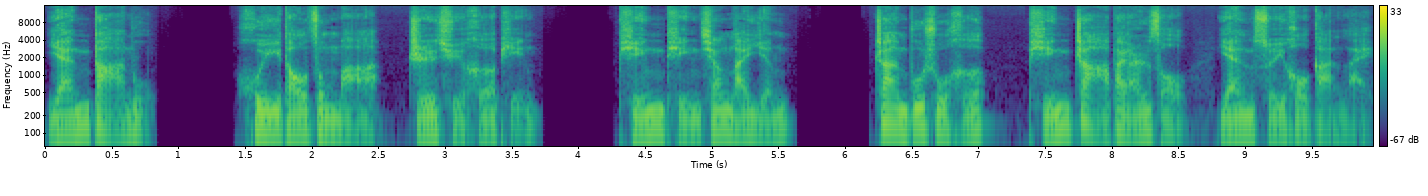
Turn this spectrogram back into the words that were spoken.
严大怒，挥刀纵马，直取和平。平挺枪来迎，战不数合，平诈败而走。严随后赶来，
